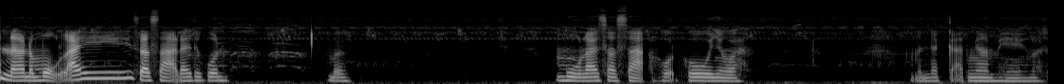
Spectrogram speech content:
นหนาวน้ำมูกไหลสะสะได้ทุกคนเบิ่งน้ำมูกไหลสะสะโหดโพยังวะบรรยากาศงามแหงเนาะส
